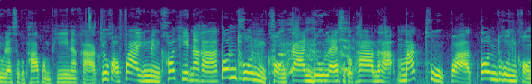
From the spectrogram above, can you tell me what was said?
ดูแลสุขภาพของพี่นะคะชิวขอฝากอีกหนึ่งข้อคิดนะคะ ต้นทุนของการดูแลสุขภาพนะคะ มักถูกกว่าต้นทุนของ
